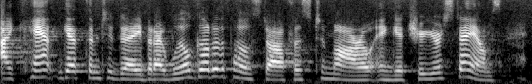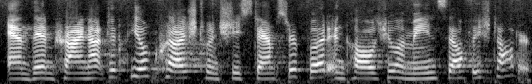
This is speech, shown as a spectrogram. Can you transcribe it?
I can't get them today, but I will go to the post office tomorrow and get you your stamps. And then try not to feel crushed when she stamps her foot and calls you a mean, selfish daughter.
